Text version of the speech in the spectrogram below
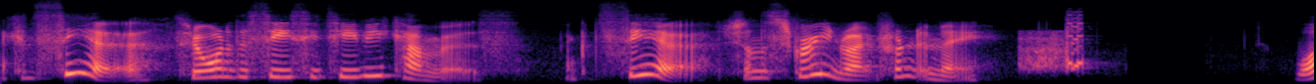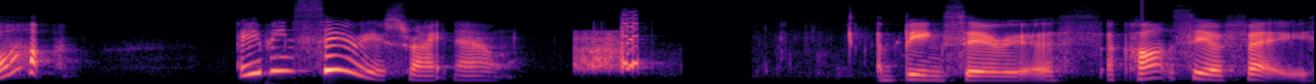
I can see her through one of the CCTV cameras. I can see her. She's on the screen right in front of me. What? Are you being serious right now? I'm being serious. I can't see her face.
